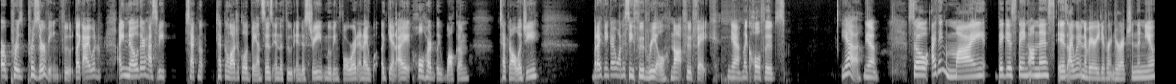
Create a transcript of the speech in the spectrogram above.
or pres- preserving food. Like I would, I know there has to be techno- technological advances in the food industry moving forward, and I again, I wholeheartedly welcome technology but I think I want to see food real, not food fake. Yeah, like Whole Foods. Yeah. Yeah. So I think my biggest thing on this is I went in a very different direction than you.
